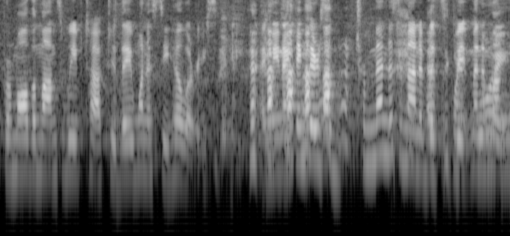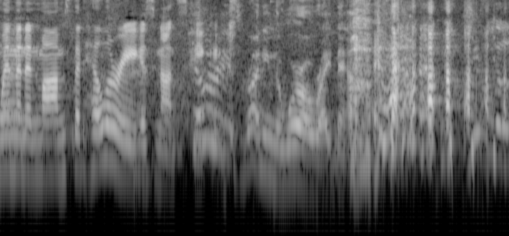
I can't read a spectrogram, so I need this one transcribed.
from all the moms we've talked to, they want to see Hillary speak. I mean, I think there's a tremendous amount of disappointment among women and moms that Hillary is not speaking. Hillary is running the world right now.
